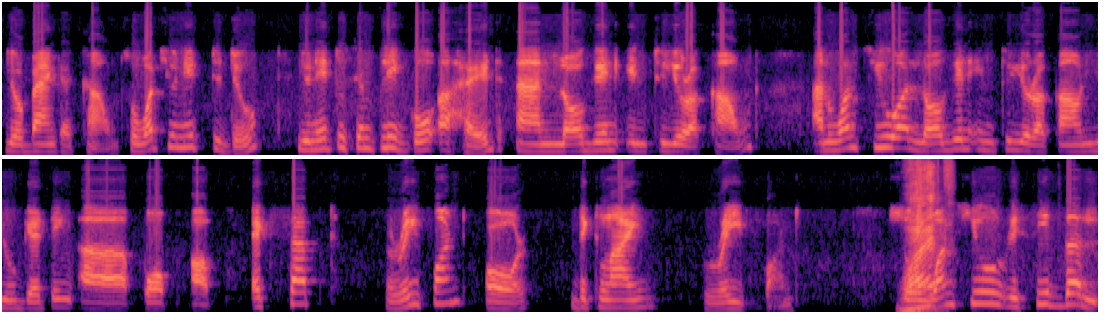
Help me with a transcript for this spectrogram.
your bank account. So what you need to do, you need to simply go ahead and log in into your account. And once you are logged in into your account, you're getting a pop-up, accept refund or decline refund. So What? once you receive the,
